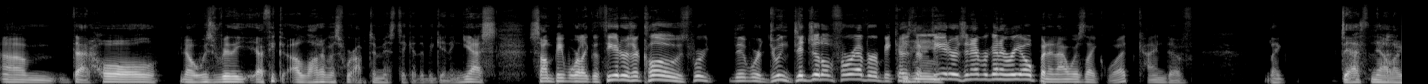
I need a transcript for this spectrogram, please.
um, that whole you know was really I think a lot of us were optimistic at the beginning. Yes, some people were like the theaters are closed. We're they we're doing digital forever because the Mhm. theaters are never going to reopen. And I was like, what kind of like death knell are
